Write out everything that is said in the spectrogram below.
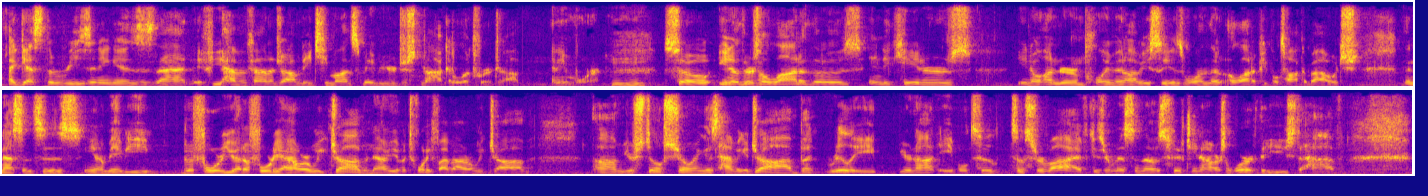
I guess the reasoning is that if you haven't found a job in 18 months, maybe you're just not going to look for a job. anymore. Mm-hmm. So, you know, there's a lot of those indicators. You know, underemployment obviously is one that a lot of people talk about, which in essence is, you know, maybe before you had a 40 hour week job and now you have a 25 hour week job um, you're still showing as having a job, but really you're not able to to survive because you're missing those 15 hours of work that you used to have.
